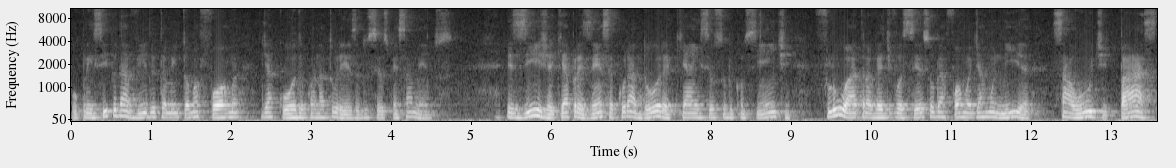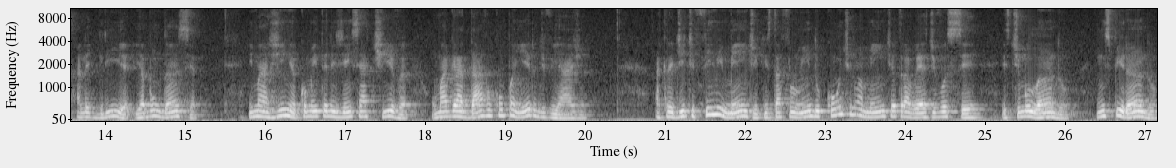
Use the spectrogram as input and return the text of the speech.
o princípio da vida também toma forma de acordo com a natureza dos seus pensamentos. Exija que a presença curadora que há em seu subconsciente flua através de você sob a forma de harmonia, saúde, paz, alegria e abundância. Imagine como inteligência ativa, um agradável companheiro de viagem. Acredite firmemente que está fluindo continuamente através de você, estimulando, inspirando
